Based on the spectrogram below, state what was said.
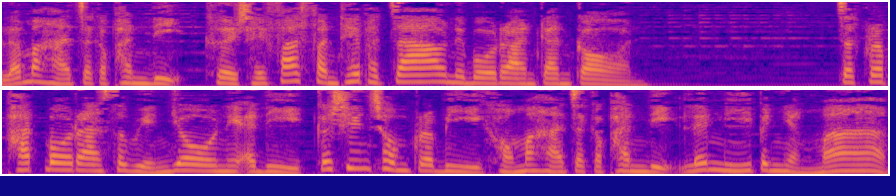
และมหาจักรพันดิ เคยใช้ฟาดฟันเทพเจ้าในโบราณการก่อน จักรพรรดิโบราณเสวียนโยในอดีตก็ชื่นชมกระบี่ของมหาจักรพันดิเล่มนี้เป็นอย่างมาก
